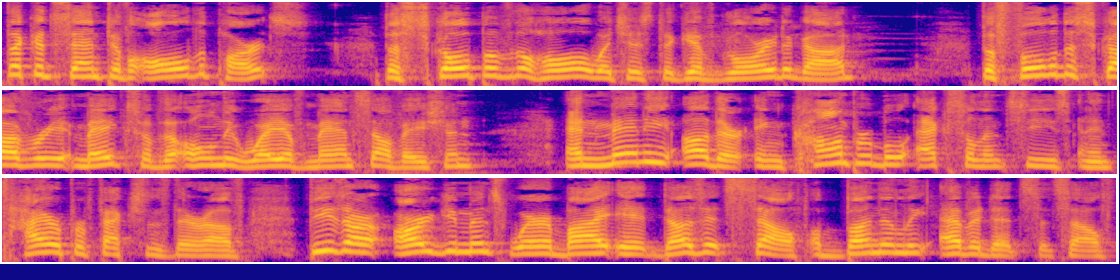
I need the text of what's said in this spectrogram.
the consent of all the parts, the scope of the whole, which is to give glory to God, the full discovery it makes of the only way of man's salvation, and many other incomparable excellencies and entire perfections thereof. These are arguments whereby it does itself abundantly evidence itself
